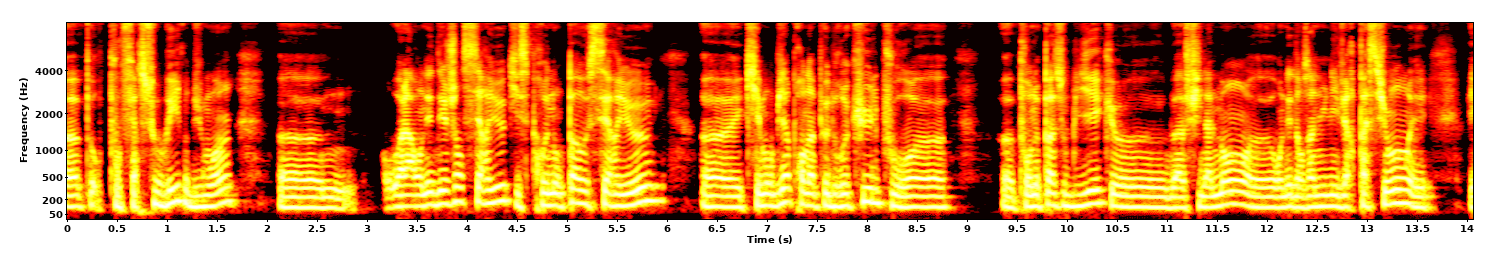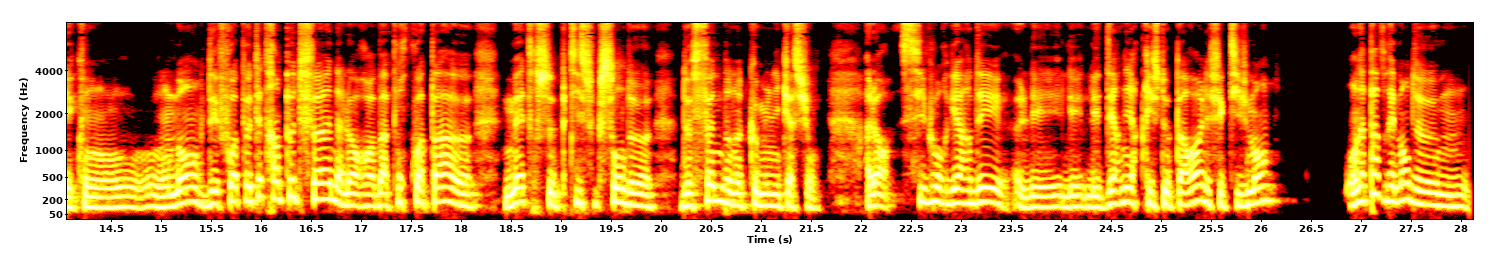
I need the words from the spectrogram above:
euh, pour, pour, faire sourire du moins. Euh, voilà, on est des gens sérieux qui se prenons pas au sérieux euh, et qui aimons bien prendre un peu de recul pour pour ne pas oublier que bah, finalement on est dans un univers passion et, et qu'on on manque des fois peut-être un peu de fun. Alors bah, pourquoi pas mettre ce petit soupçon de, de fun dans notre communication? Alors si vous regardez les, les, les dernières prises de parole, effectivement, on n'a pas vraiment de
